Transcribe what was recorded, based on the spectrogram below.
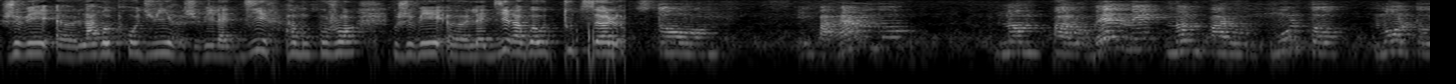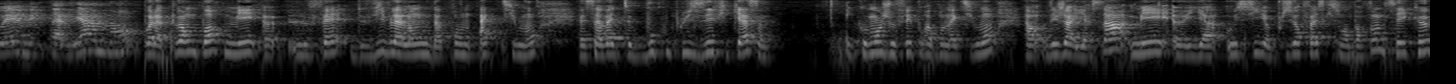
je vais euh, la reproduire, je vais la dire à mon conjoint, je vais euh, la dire à voix haute toute seule. Sto imparando, non parlo bene, non parlo molto, molto bene italiano. Voilà, peu importe, mais le fait de vivre la langue, d'apprendre activement, ça va être beaucoup plus efficace et comment je fais pour apprendre activement? Alors déjà, il y a ça, mais euh, il y a aussi plusieurs phases qui sont importantes. C'est que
